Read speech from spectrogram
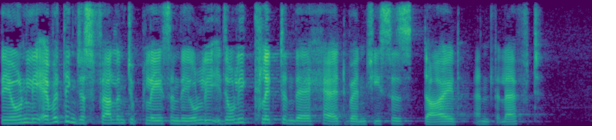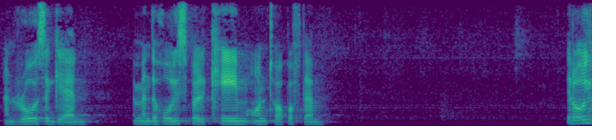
They only everything just fell into place, and they only it only clicked in their head when Jesus died and left, and rose again, and when the Holy Spirit came on top of them. It, all,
